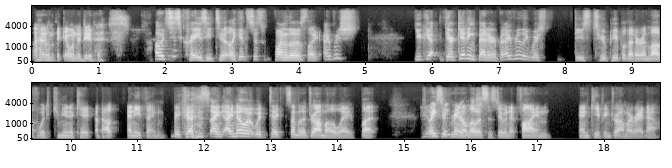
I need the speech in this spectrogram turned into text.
I don't think I want to do this. Oh, it's just crazy too. Like it's just one of those like I wish you get they're getting better, but I really wish these two people that are in love would communicate about anything because I, I know it would take some of the drama away, but I feel like think Superman and Lois is doing it fine and keeping drama right now.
